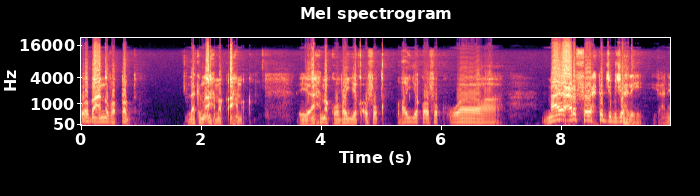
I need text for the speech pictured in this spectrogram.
هو مع أنه في الطب لكن أحمق أحمق. أحمق وضيق أفق ضيق أفق و ما يعرف فيحتج بجهله. يعني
